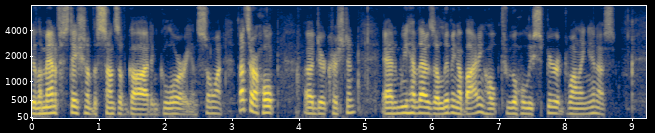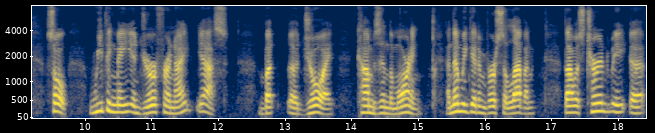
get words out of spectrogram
you know, the manifestation of the sons of God and glory and so on. That's our hope, uh, dear Christian. And we have that as a living, abiding hope through the Holy Spirit dwelling in us. So, weeping may endure for a night, yes, but uh, joy comes in the morning. And then we get in verse 11, Thou hast turned, me, uh,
